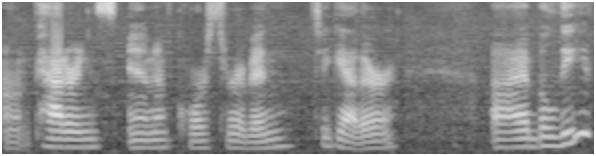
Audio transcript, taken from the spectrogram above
um, patterns and of course ribbon together. I believe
